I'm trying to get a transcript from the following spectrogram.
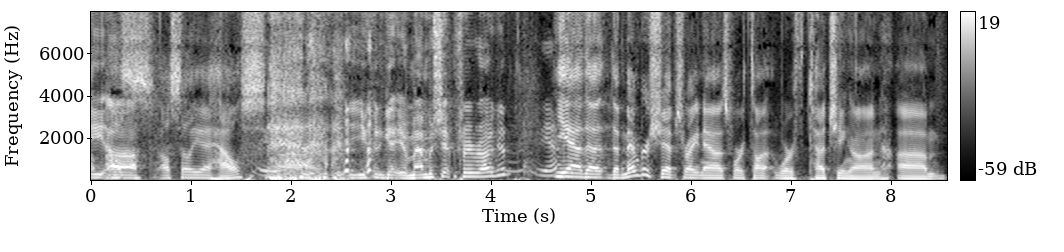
the. I'll, I'll, uh, s- I'll sell you a house. you can get your membership through Rogan? yeah. Yeah, the the memberships right now is worth worth touching on. Um,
